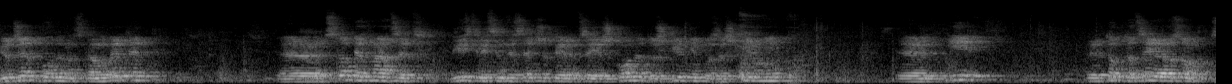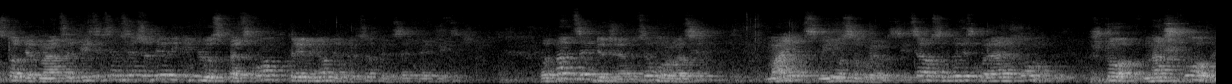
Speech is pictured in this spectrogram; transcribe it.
бюджет повинен становити е, 115 284 це є школи, дошкільні, позашкільні. Е, І Е, Тобто це разом 115 274 і плюс спецфонд 3 мільйони 955 тисяч. Однак цей бюджет у цьому році має свої особливості. І ця особливість полягає в тому, що на школи,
